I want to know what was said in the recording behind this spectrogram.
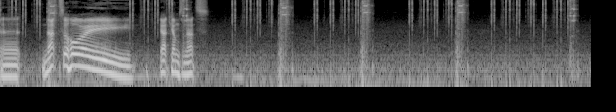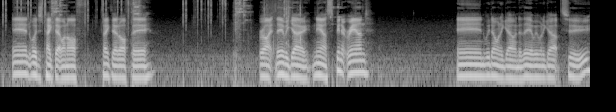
Uh, nuts ahoy! Out comes the nuts. And we'll just take that one off take that off there Right, there we go. Now spin it round. And we don't want to go under there. We want to go up to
